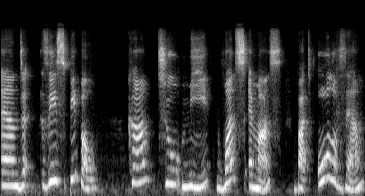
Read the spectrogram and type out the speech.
And these people come to me once a month, but all of them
